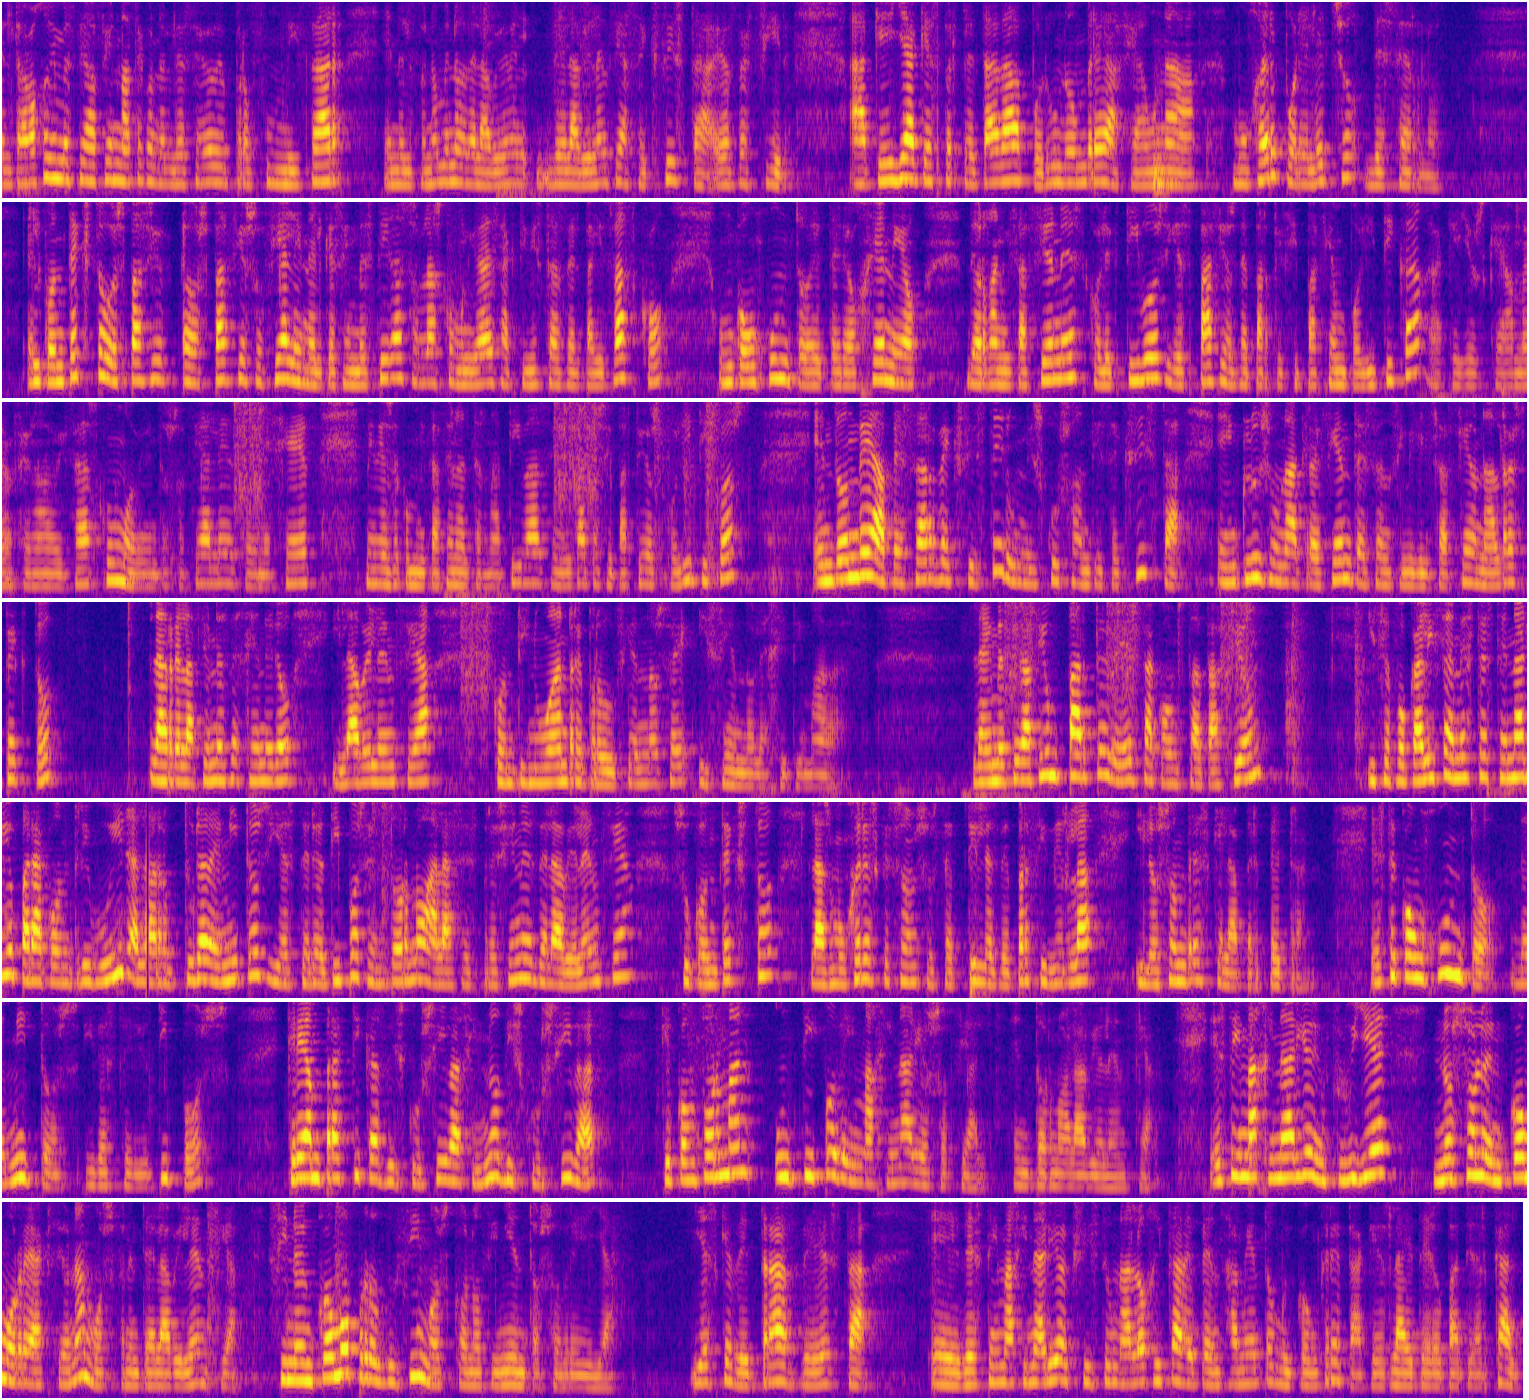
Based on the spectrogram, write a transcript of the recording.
el trabajo de investigación nace con el deseo de profundizar en el fenómeno de la, de la, violencia sexista, es decir, aquella que es perpetrada por un hombre hacia una mujer por el hecho de serlo. El contexto o espacio, social en el que se investiga son las comunidades activistas del País Vasco, un conjunto heterogéneo de organizaciones, colectivos y espacios de participación política, aquellos que ha mencionado Izaskun, movimientos sociales, ONGs, medios de comunicación alternativas, sindicatos y partidos políticos, en donde, a pesar de existir un discurso antisexista e incluso una creciente sensibilización al respecto, las relaciones de género y la violencia continúan reproduciéndose y siendo legitimadas. La investigación parte de esta constatación y se focaliza en este escenario para contribuir a la ruptura de mitos y estereotipos en torno a las expresiones de la violencia, su contexto, las mujeres que son susceptibles de percibirla y los hombres que la perpetran. Este conjunto de mitos y de estereotipos crean prácticas discursivas y no discursivas que conforman un tipo de imaginario social en torno a la violencia. Este imaginario influye no solo en cómo reaccionamos frente a la violencia, sino en cómo producimos conocimiento sobre ella. Y es que detrás de, esta, eh, de este imaginario existe una lógica de pensamiento muy concreta, que es la heteropatriarcal,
